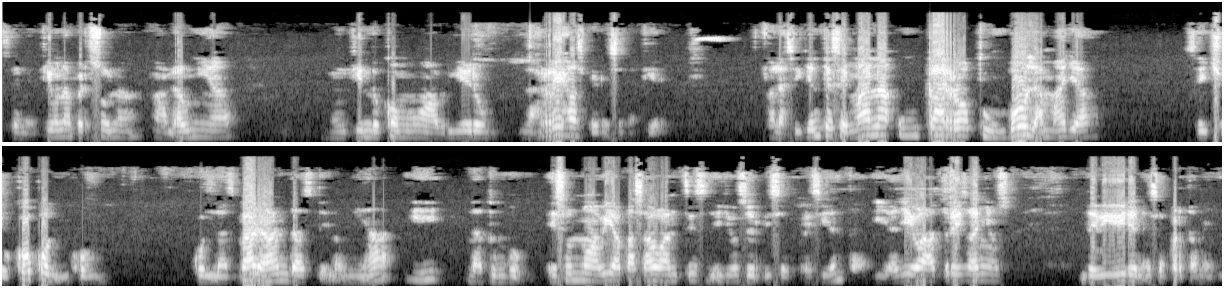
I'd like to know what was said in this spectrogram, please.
se metió una persona a la unidad, no entiendo cómo abrieron las rejas, pero se metieron. A la siguiente semana un carro tumbó la malla, se chocó con, con, las barandas de la unidad y la tumbó. Eso no había pasado antes de yo ser vicepresidenta y ya llevaba tres años de vivir en ese apartamento.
